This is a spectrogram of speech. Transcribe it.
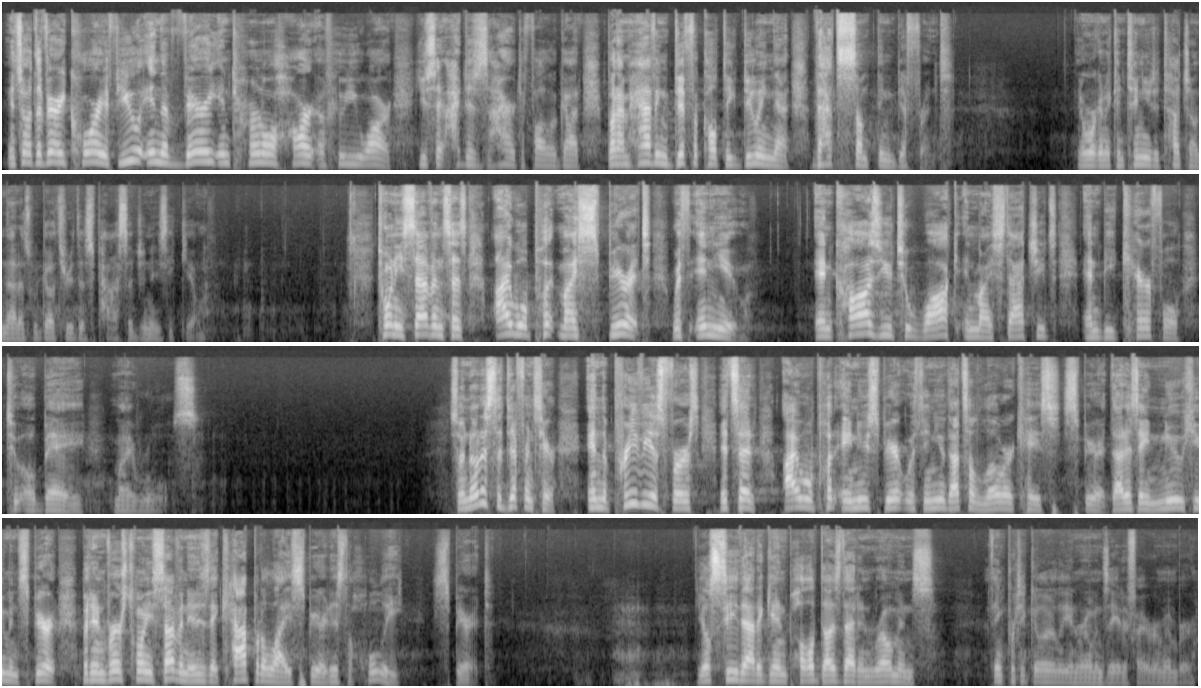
And so, at the very core, if you, in the very internal heart of who you are, you say, I desire to follow God, but I'm having difficulty doing that, that's something different. And we're going to continue to touch on that as we go through this passage in Ezekiel. 27 says, I will put my spirit within you and cause you to walk in my statutes and be careful to obey my rules. So notice the difference here. In the previous verse, it said, I will put a new spirit within you. That's a lowercase spirit. That is a new human spirit. But in verse 27, it is a capitalized spirit. It is the Holy Spirit. You'll see that again. Paul does that in Romans. I think particularly in Romans 8, if I remember.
